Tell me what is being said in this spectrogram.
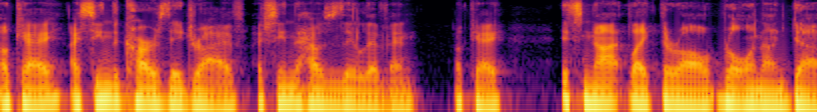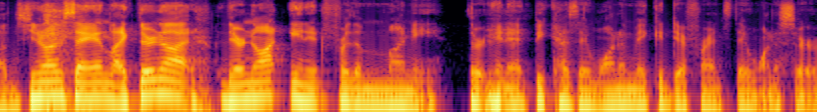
Okay. I've seen the cars they drive, I've seen the houses they live in. Okay it's not like they're all rolling on dubs. You know what I'm saying? Like they're not they're not in it for the money. They're in it because they want to make a difference. They want to serve.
